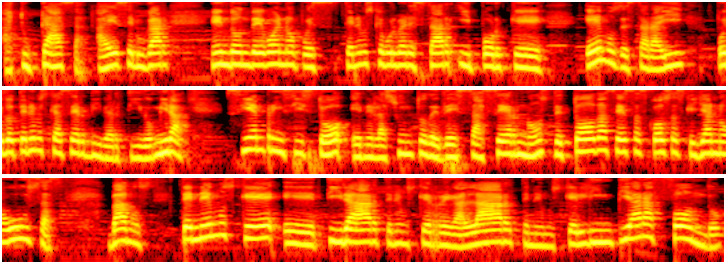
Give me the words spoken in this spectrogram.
a tu casa, a ese lugar en donde, bueno, pues tenemos que volver a estar y porque hemos de estar ahí, pues lo tenemos que hacer divertido. Mira, siempre insisto en el asunto de deshacernos de todas esas cosas que ya no usas. Vamos, tenemos que eh, tirar, tenemos que regalar, tenemos que limpiar a fondo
